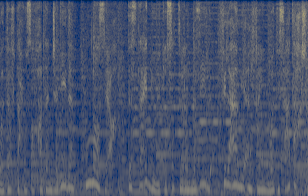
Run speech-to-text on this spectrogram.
وتفتح صفحة جديدة ناصعة تستعد لتسطر المزيد في العام 2019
